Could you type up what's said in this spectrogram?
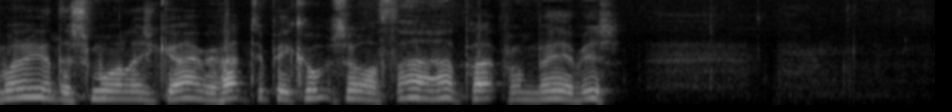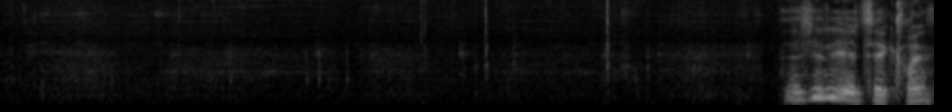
Well, you're the smallest guy we've had to pick up so far, apart from babies. Is your ear tickling?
